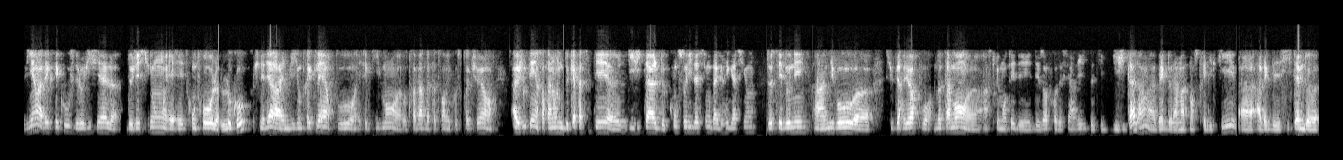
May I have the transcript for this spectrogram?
vient avec ses couches de logiciels de gestion et, et de contrôle locaux. Schneider a une vision très claire pour effectivement, euh, au travers de la plateforme EcoStructure, ajouter un certain nombre de capacités euh, digitales de consolidation, d'agrégation de ces données à un niveau euh, supérieur pour notamment euh, instrumenter des, des, offres de services de type digital, hein, avec de la maintenance prédictive, euh, avec des systèmes de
